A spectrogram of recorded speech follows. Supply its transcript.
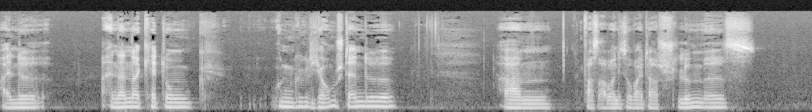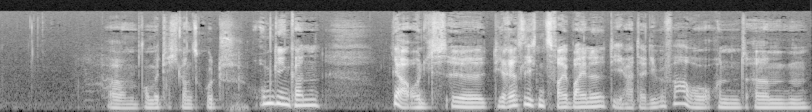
eine Einanderkettung unglücklicher Umstände, ähm, was aber nicht so weiter schlimm ist, ähm, womit ich ganz gut umgehen kann. Ja, und äh, die restlichen zwei Beine, die hat der liebe Faro. Und ähm,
